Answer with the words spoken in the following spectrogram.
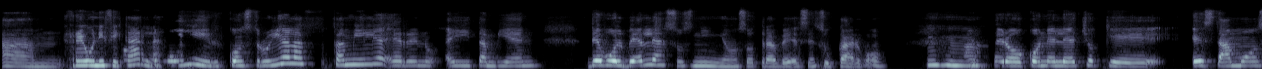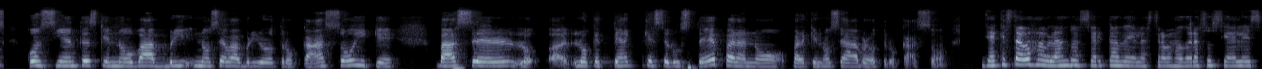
reunificarla. Construir, construir a la familia y, también devolverle a sus niños otra vez en su cargo. Ah, pero con el hecho que estamos conscientes que no va a abrir, no se va a abrir otro caso y que va a ser lo, ah, lo, que tenga que hacer usted para no, para que no se abra otro caso. Ya que estabas hablando acerca de las trabajadoras sociales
